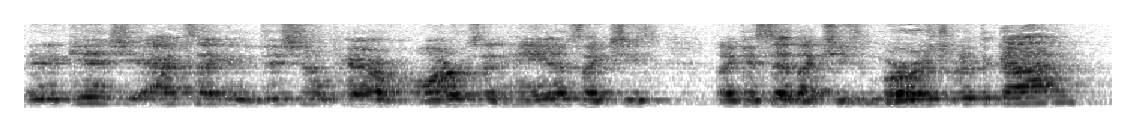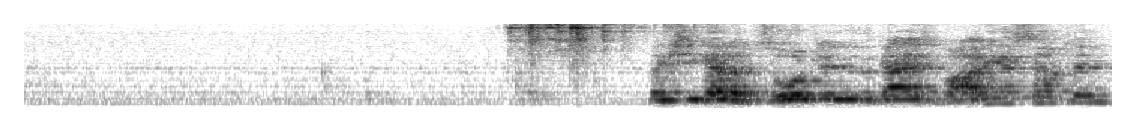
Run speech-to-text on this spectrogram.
And again, she acts like an additional pair of arms and hands, like she's, like I said, like she's merged with the guy. Like she got absorbed into the guy's body or something?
